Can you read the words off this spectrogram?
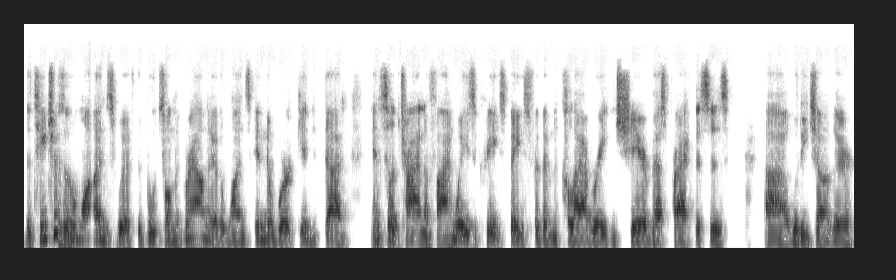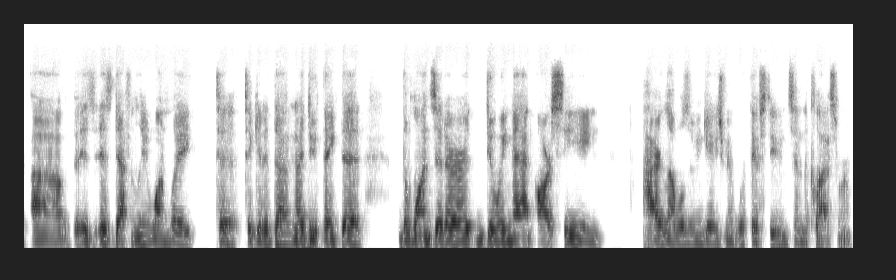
the teachers are the ones with the boots on the ground. They're the ones in the work getting it done. And so trying to find ways to create space for them to collaborate and share best practices uh, with each other uh, is, is definitely one way to, to get it done. And I do think that the ones that are doing that are seeing higher levels of engagement with their students in the classroom.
